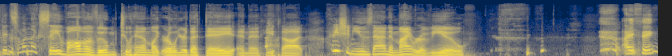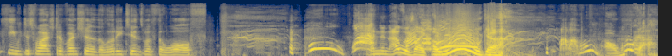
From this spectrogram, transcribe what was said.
Did someone like say Vava Voom to him like earlier that day, and then he thought I should use that in my review? I think he just watched a bunch of the Looney Tunes with the wolf. Woo! Wah! And then I was like, Aruga. Oh, wooga.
